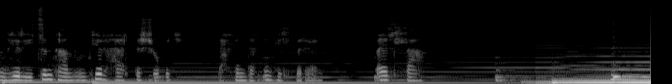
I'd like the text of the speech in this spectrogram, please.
Үнэхээр эзэн танд үнэхээр хайртай шүү гэж дахин дахин хэлмээр байна. Баярлалаа. Thank you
